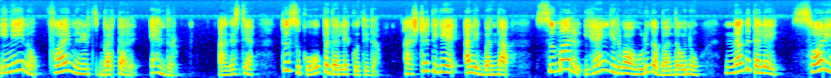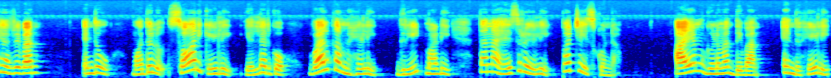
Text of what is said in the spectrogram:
ಇನ್ನೇನು ಫೈವ್ ಮಿನಿಟ್ಸ್ ಬರ್ತಾರೆ ಎಂದರು. ಅಗಸ್ತ್ಯ ತುಸು ಕೋಪದಲ್ಲೇ ಕೂತಿದ್ದ. ಅಷ್ಟೊತ್ತಿಗೆ ಅಲ್ಲಿಗೆ ಬಂದ ಸುಮಾರು ಹೆಂಗಿರುವ ಹುಡುಗ ಬಂದವನು ನಗುತ್ತಲೇ ಸಾರಿ ಎವ್ರಿವನ್ ಎಂದು ಮೊದಲು ಸಾರಿ ಕೇಳಿ ಎಲ್ಲರಿಗೂ ವೆಲ್ಕಮ್ ಹೇಳಿ ಗ್ರೀಟ್ ಮಾಡಿ ತನ್ನ ಹೆಸರು ಹೇಳಿ ಪರಿಚಯಿಸಿಕೊಂಡ. ಐ ಆಮ್ ಗುಣವಂತ್ ದಿವಾನ್ ಎಂದು ಹೇಳಿ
